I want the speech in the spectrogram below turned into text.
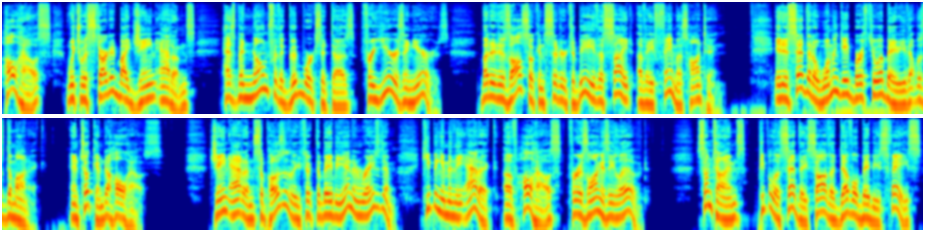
Hull House, which was started by Jane Addams, has been known for the good works it does for years and years, but it is also considered to be the site of a famous haunting. It is said that a woman gave birth to a baby that was demonic and took him to Hull House. Jane Addams supposedly took the baby in and raised him, keeping him in the attic of Hull House for as long as he lived. Sometimes people have said they saw the devil baby's face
